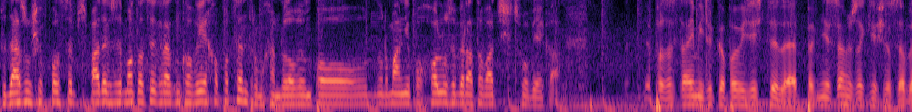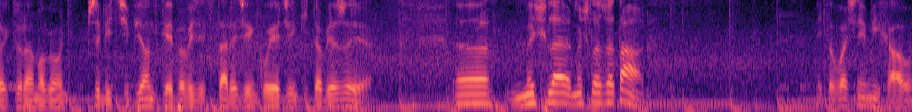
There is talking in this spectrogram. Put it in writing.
wydarzył się w Polsce przypadek, że motocykl ratunkowy jechał po centrum handlowym, po, normalnie po holu, żeby ratować człowieka. Pozostaje mi tylko powiedzieć tyle. Pewnie są już jakieś osoby, które mogą przybić Ci piątkę i powiedzieć stary dziękuję, dzięki Tobie żyję. E, myślę, myślę, że tak. To właśnie Michał.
